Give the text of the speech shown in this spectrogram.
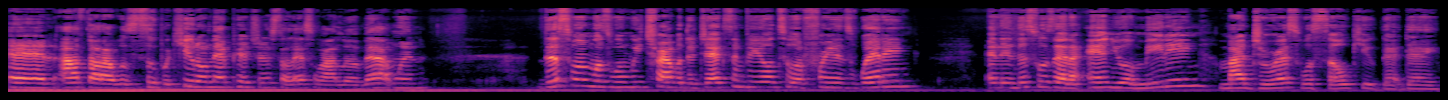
And I thought I was super cute on that picture. So that's why I love that one. This one was when we traveled to Jacksonville to a friend's wedding. And then this was at an annual meeting. My dress was so cute that day.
